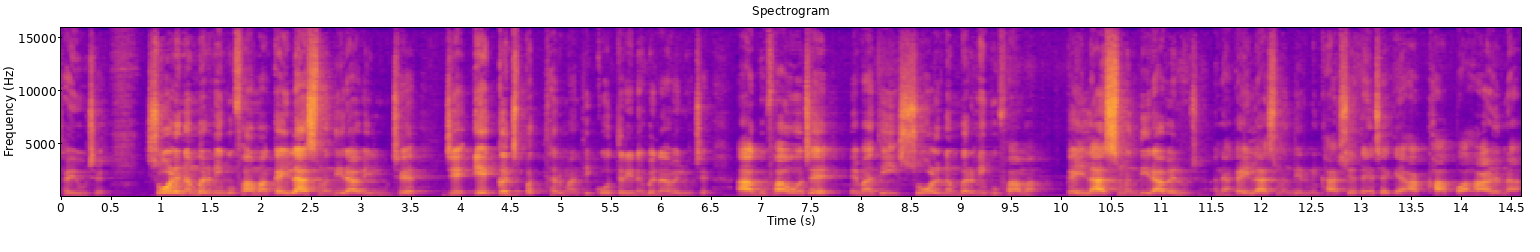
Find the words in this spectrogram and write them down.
થયું છે. સોળ નંબરની ગુફામાં કૈલાસ મંદિર આવેલું છે, જે એક જ પથ્થરમાંથી કોતરીને બનાવેલું છે. આ ગુફાઓ છે, એમાંથી સોળ નંબરની ગુફામાં કૈલાસ મંદિર આવેલું છે. અને આ કૈલાસ મંદિરની ખાસિયત એ છે કે આખા પહાડના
